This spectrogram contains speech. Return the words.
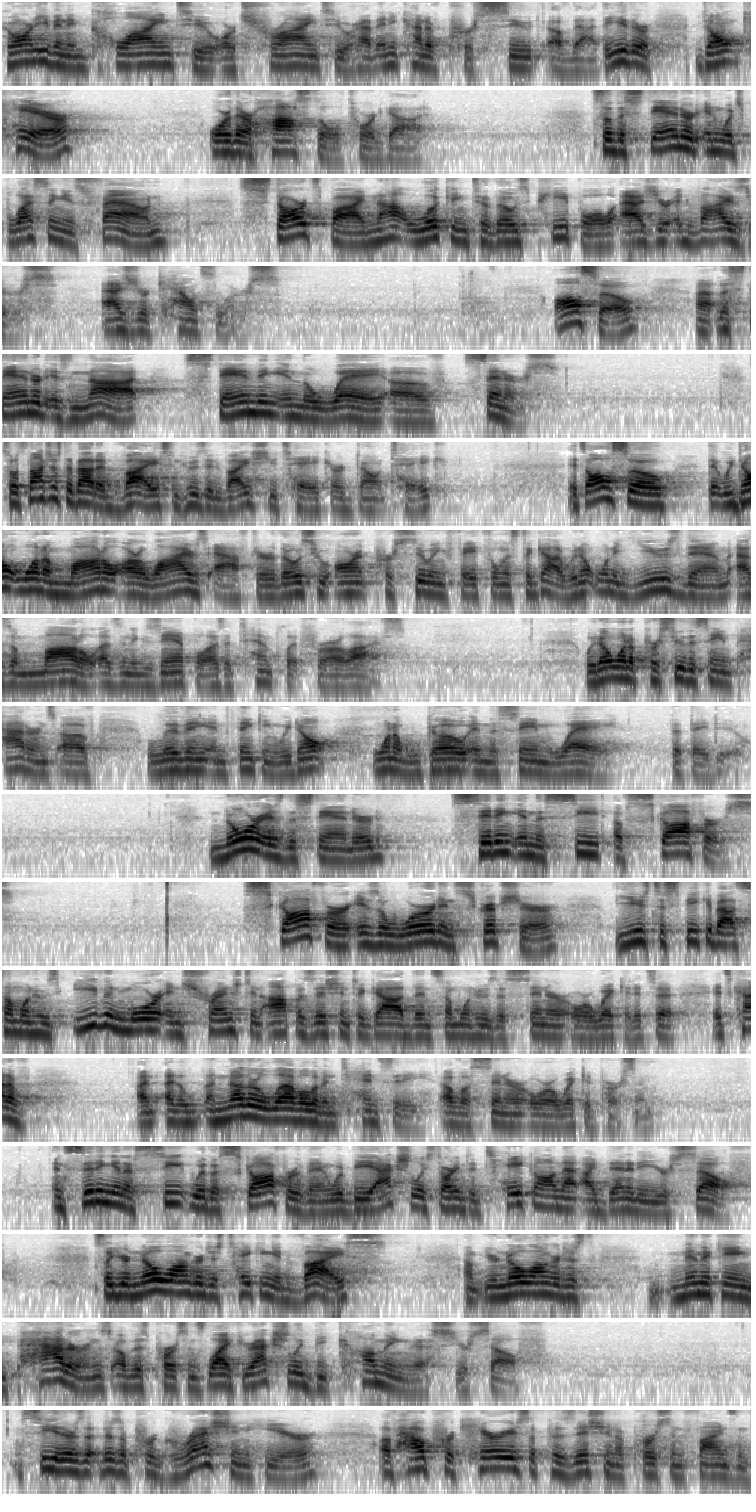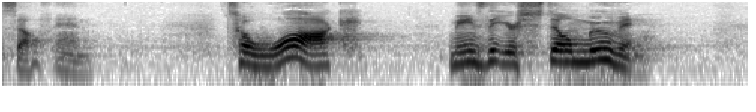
who aren't even inclined to or trying to or have any kind of pursuit of that. They either don't care or they're hostile toward God. So the standard in which blessing is found starts by not looking to those people as your advisors, as your counselors. Also, uh, the standard is not standing in the way of sinners. So it's not just about advice and whose advice you take or don't take. It's also that we don't want to model our lives after those who aren't pursuing faithfulness to God. We don't want to use them as a model, as an example, as a template for our lives. We don't want to pursue the same patterns of living and thinking. We don't want to go in the same way that they do. Nor is the standard sitting in the seat of scoffers. Scoffer is a word in Scripture used to speak about someone who's even more entrenched in opposition to God than someone who's a sinner or wicked. It's, a, it's kind of an, an, another level of intensity of a sinner or a wicked person. And sitting in a seat with a scoffer then would be actually starting to take on that identity yourself. So you're no longer just taking advice, um, you're no longer just mimicking patterns of this person's life, you're actually becoming this yourself. See, there's a, there's a progression here of how precarious a position a person finds themselves in. To walk means that you're still moving.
